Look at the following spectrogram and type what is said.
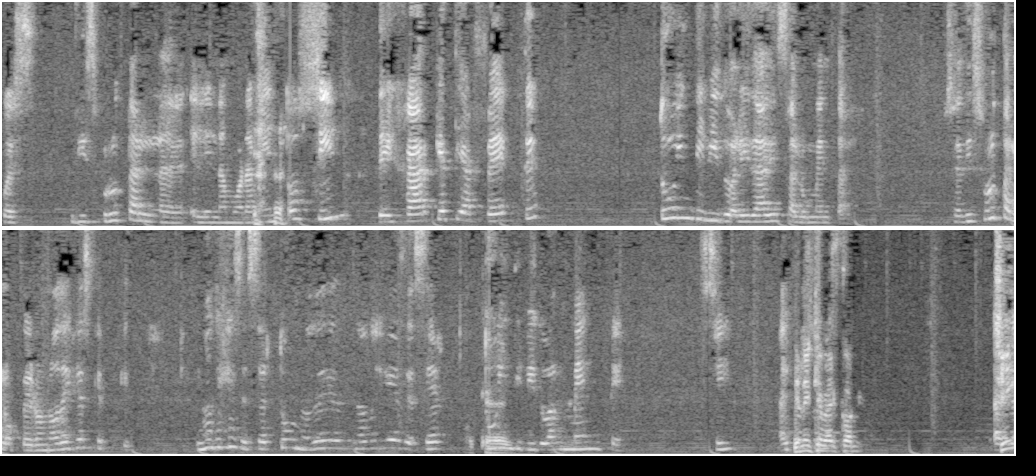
Pues disfruta el, el enamoramiento sin dejar que te afecte tu individualidad y salud mental. O sea, disfrútalo, pero no dejes que, no dejes de ser tú, no, no dejes de ser tú individualmente. ¿Sí? Tiene que ver con... Sí,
